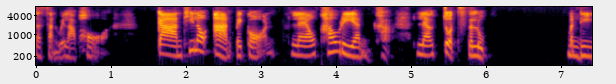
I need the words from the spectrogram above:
จัดสรรเวลาพอ การที่เราอ่านไปก่อน แล้วเข้าเรียนค่ะ แล้วจดสรุปมันดี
